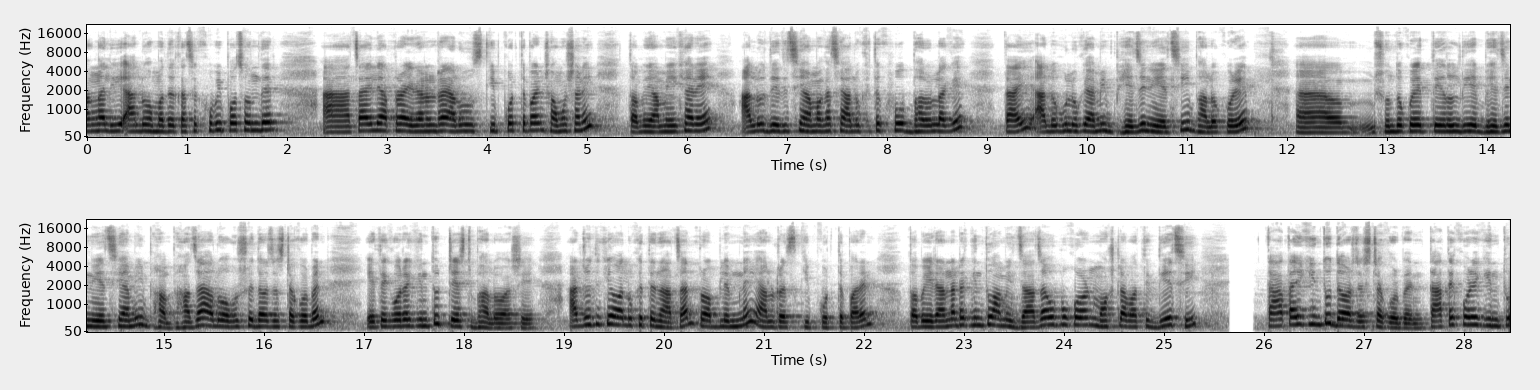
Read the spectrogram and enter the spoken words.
বাঙালি, আলু আমাদের কাছে খুবই পছন্দের। চাইলে আপনারা এই রান্নাটায় আলু স্কিপ করতে পারেন, সমস্যা নেই। তবে আমি এখানে আলু দিয়ে দিচ্ছি। আমার কাছে আলু খেতে খুব ভালো লাগে। তাই আলুগুলোকে আমি ভেজে নিয়েছি ভালো করে। সুন্দর করে তেল দিয়ে ভেজে নিয়েছি আমি। ভাজা আলু অবশ্যই দেওয়ার চেষ্টা করবেন। এতে করে কিন্তু টেস্ট ভালো আসে। আর যদি কেউ আলু খেতে না চান প্রবলেম নেই। আলুটা স্কিপ করতে পারেন। তবে এই রান্নাটা কিন্তু আমি যা যা উপকরণ মশলাপাতি দিয়েছি তাতাই কিন্তু দেওয়ার চেষ্টা করবেন। তাতে করে কিন্তু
